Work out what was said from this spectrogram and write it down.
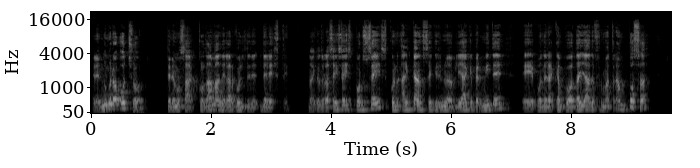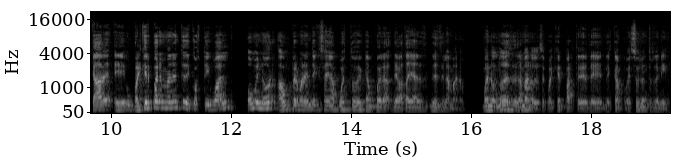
En el número 8 tenemos a Kodama del Árbol del Este. Una criatura 6-6 por 6 con alcance que tiene una habilidad que permite eh, poner al campo de batalla de forma tramposa cada, cualquier permanente de coste igual o menor a un permanente que se haya puesto de campo de batalla desde la mano. Bueno, no desde la mano, desde cualquier parte del campo. Eso es lo entretenido.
